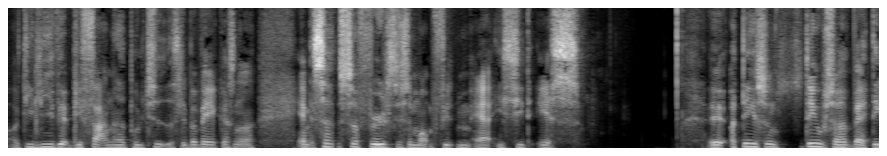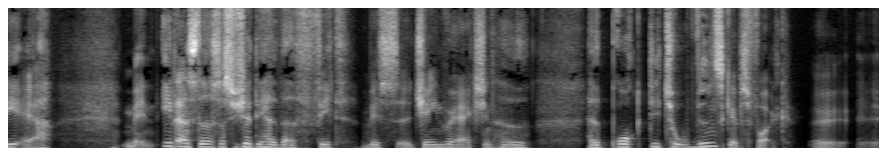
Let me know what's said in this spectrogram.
og de er lige ved at blive fanget af politiet og slipper væk og sådan noget, jamen så, så føles det som om filmen er i sit S. Øh, og det er, sådan, det er jo så, hvad det er. Men et eller andet sted, så synes jeg, det havde været fedt, hvis øh, Chain Reaction havde, havde brugt de to videnskabsfolk, øh, øh,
